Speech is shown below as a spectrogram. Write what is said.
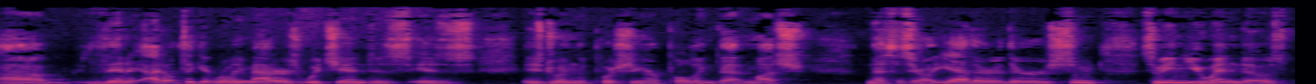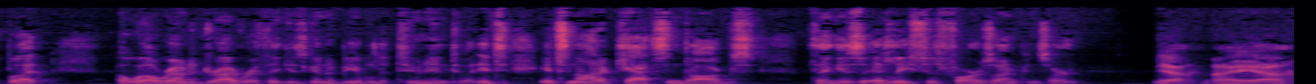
um, then I don't think it really matters which end is is is doing the pushing or pulling that much necessarily. Yeah, there there's some some innuendos, but a well-rounded driver, I think, is going to be able to tune into it. It's it's not a cats and dogs thing, as at least as far as I'm concerned. Yeah, I uh,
